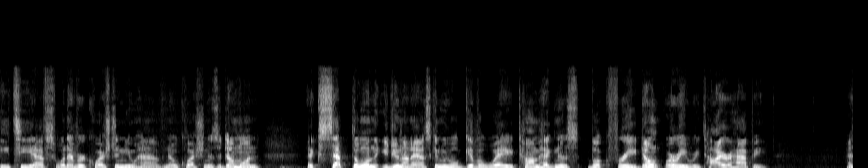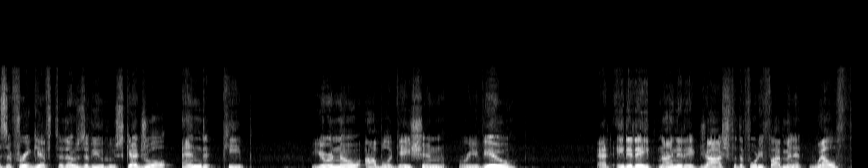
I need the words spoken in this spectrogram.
ETFs, whatever question you have. No question is a dumb one, except the one that you do not ask. And we will give away Tom Hegna's book free. Don't worry, retire happy as a free gift to those of you who schedule and keep your no obligation review at 888 988 Josh for the 45 minute wealth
